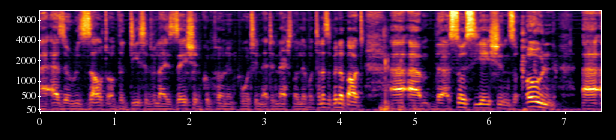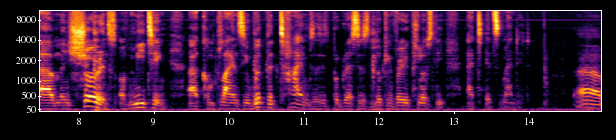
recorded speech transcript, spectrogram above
uh, as a result of the decentralization component brought in at a national level. Tell us a bit about uh, um, the association's own uh, um, insurance of meeting uh, compliancy with the times as it progresses, looking very closely at its mandate. uh,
